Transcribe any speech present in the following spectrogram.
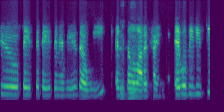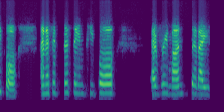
two face-to-face interviews a week and mm-hmm. so a mm-hmm. lot of times it will be these people and if it's the same people every month that i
